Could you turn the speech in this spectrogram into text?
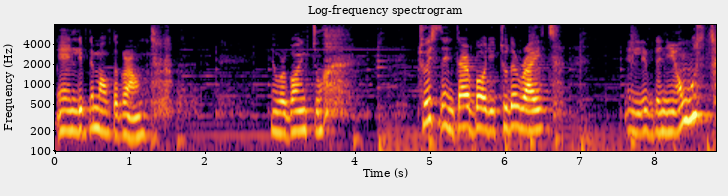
and lift them off the ground. And we're going to twist the entire body to the right and lift the knee almost,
